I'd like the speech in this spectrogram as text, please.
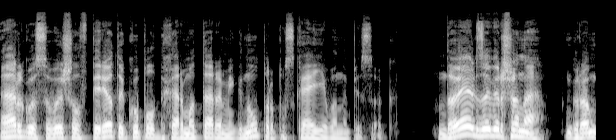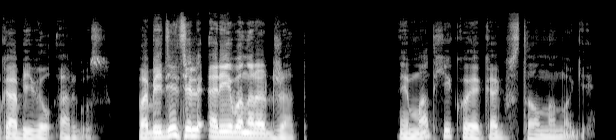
Аргус вышел вперед, и купол Дхармотара мигнул, пропуская его на песок. «Дуэль завершена!» — громко объявил Аргус. «Победитель Риван Раджат!» И Матхи кое-как встал на ноги.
